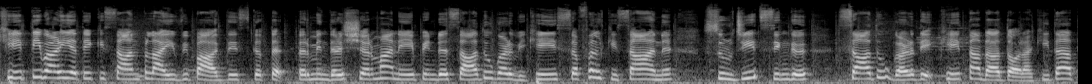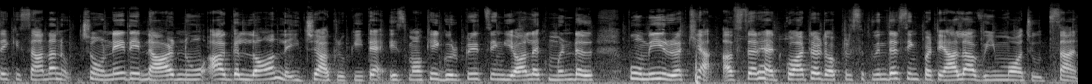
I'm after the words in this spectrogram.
ਖੇਤੀਬਾੜੀ ਅਤੇ ਕਿਸਾਨ ਭਲਾਈ ਵਿਭਾਗ ਦੇ ਸਕੱਤਰ ਧਰਮਿੰਦਰ ਸ਼ਰਮਾ ਨੇ ਪਿੰਡ ਸਾਧੂਗੜ੍ਹ ਵਿਖੇ ਸਫਲ ਕਿਸਾਨ ਸੁਰਜੀਤ ਸਿੰਘ ਸਾਧੂਗੜ੍ਹ ਦੇ ਖੇਤਾਂ ਦਾ ਦੌਰਾ ਕੀਤਾ ਅਤੇ ਕਿਸਾਨਾਂ ਨੂੰ ਝੋਨੇ ਦੇ ਨਾੜ ਨੂੰ ਅੱਗ ਲਾਉਣ ਲਈ ਜਾਗਰੂਕ ਕੀਤਾ। ਇਸ ਮੌਕੇ ਗੁਰਪ੍ਰੀਤ ਸਿੰਘ ਯੌਲਕ ਮੰਡਲ ਭੂਮੀ ਰੱਖਿਆ ਅਫਸਰ ਹੈੱਡਕੁਆਟਰ ਡਾਕਟਰ ਸੁਖਵਿੰਦਰ ਸਿੰਘ ਪਟਿਆਲਾ ਵੀ ਮੌਜੂਦ ਸਨ।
